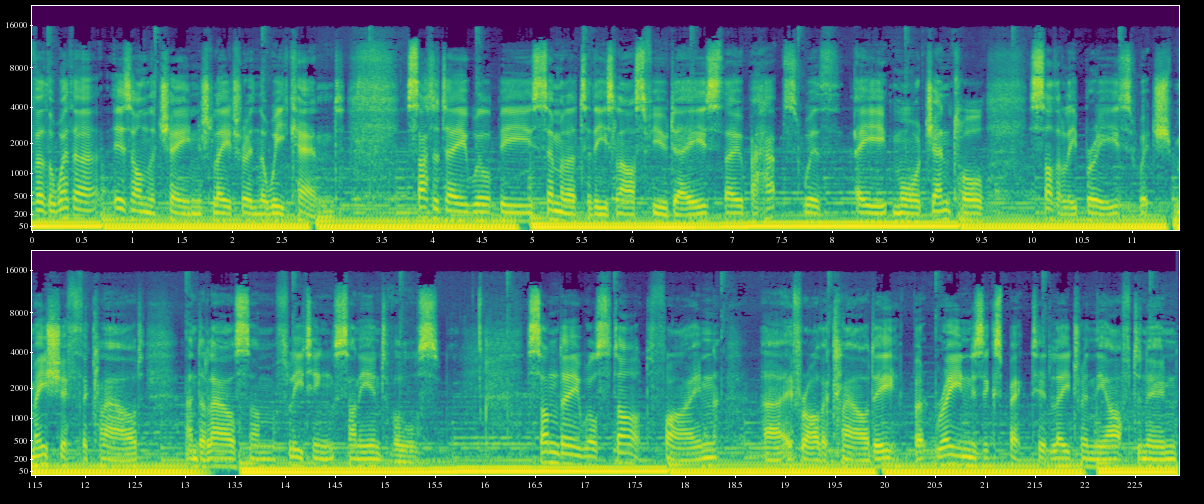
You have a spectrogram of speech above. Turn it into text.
However, the weather is on the change later in the weekend. Saturday will be similar to these last few days, though perhaps with a more gentle southerly breeze, which may shift the cloud and allow some fleeting sunny intervals. Sunday will start fine, uh, if rather cloudy, but rain is expected later in the afternoon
